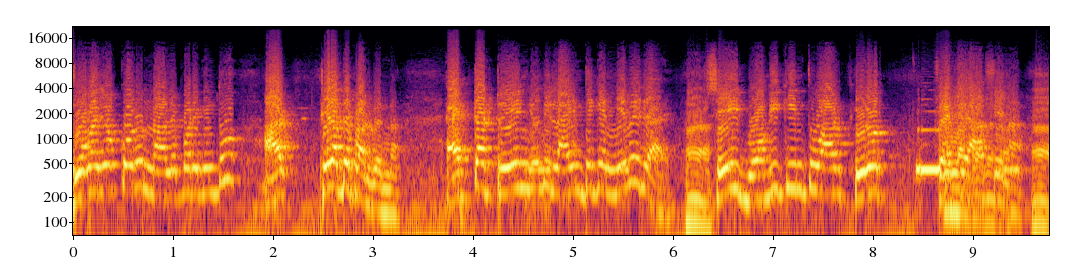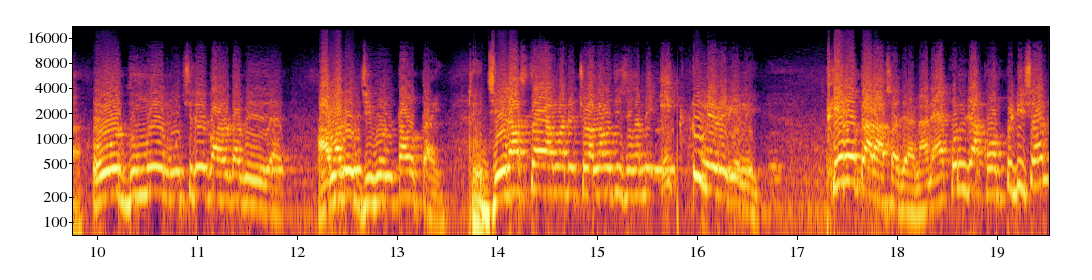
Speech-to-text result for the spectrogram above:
যোগাযোগ করুন নাহলে পরে কিন্তু আর ফেরাতে পারবেন না। একটা ট্রেন যদি লাইন থেকে নেমে যায় হ্যাঁ। সেই বগি কিন্তু আর ফেরত ট্র্যাকে আসে না। না। হ্যাঁ। ও দুমড়ে মুচড়ে বারোটা বেজে যায়। আমাদের জীবনটাও তাই। যে রাস্তায় আমাদের চলা উচিত সেখানে একটু নেমে গেলেই ফেরত আর আসা যায় না। আর এখন যা কম্পিটিশন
